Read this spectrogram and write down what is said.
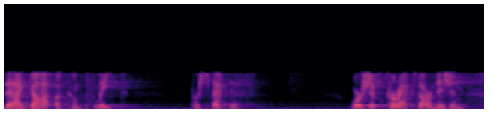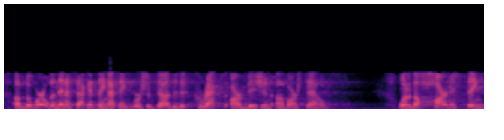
that I got a complete perspective. Worship corrects our vision of the world. And then a second thing I think worship does is it corrects our vision of ourselves. One of the hardest things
